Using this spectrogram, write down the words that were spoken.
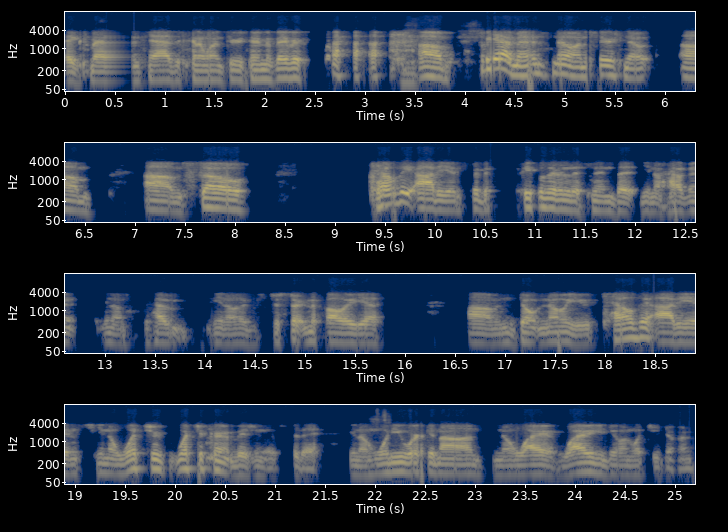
Thanks, man. Yeah, I just kind of went through doing the favor. um, so yeah, man. No, on a serious note. Um, um, so tell the audience for the people that are listening that you know haven't you know haven't you know just starting to follow you um, don't know you tell the audience you know what your what your current vision is today. You know what are you working on? You know why why are you doing what you're doing?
